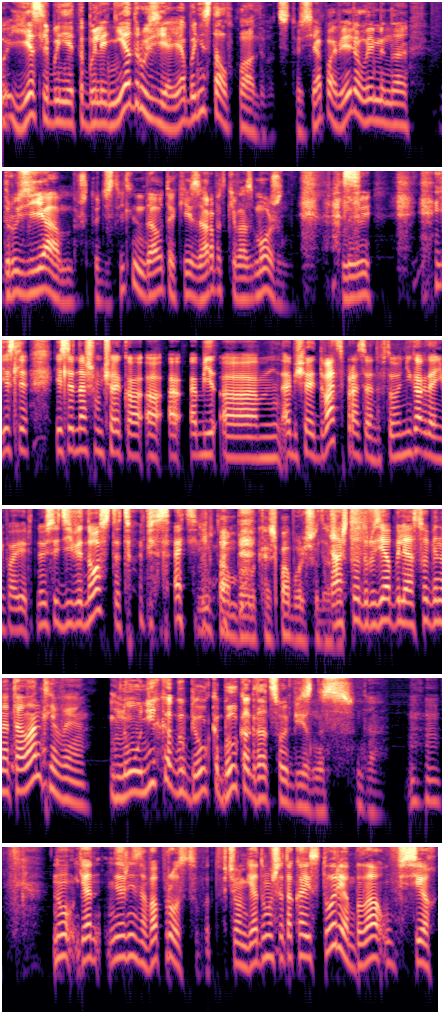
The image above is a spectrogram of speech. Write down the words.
Мгм. если бы не- это были не друзья, я бы не стал вкладываться. То есть я поверил именно друзьям, что действительно, да, вот такие заработки возможны. Ну, и- Если, если нашему человеку а, а, оби- а, обещают 20%, то он никогда не поверит. Но если 90%, то обязательно. ну, там было, конечно, побольше даже. А что, друзья были особенно талантливые? Ну, у них как бы был, был когда-то свой бизнес, да. Ну, я даже не знаю, вопрос вот в чем. Я думаю, что такая история была у всех.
